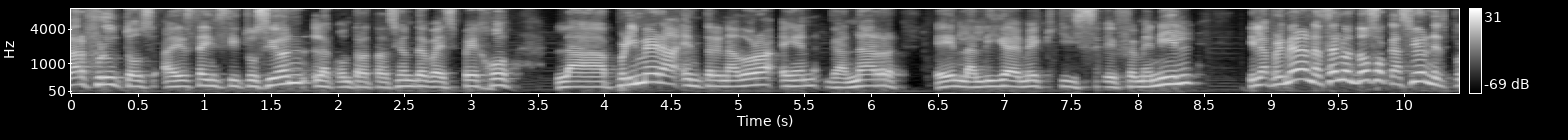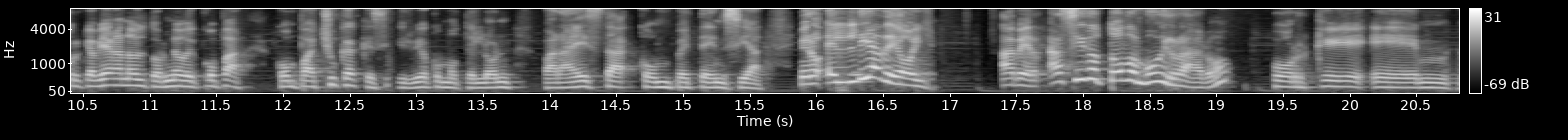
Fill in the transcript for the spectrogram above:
dar frutos a esta institución la contratación de Eva Espejo, la primera entrenadora en ganar en la Liga MX eh, femenil y la primera en hacerlo en dos ocasiones, porque había ganado el torneo de Copa con Pachuca, que sirvió como telón para esta competencia. Pero el día de hoy, a ver, ha sido todo muy raro, porque, em,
